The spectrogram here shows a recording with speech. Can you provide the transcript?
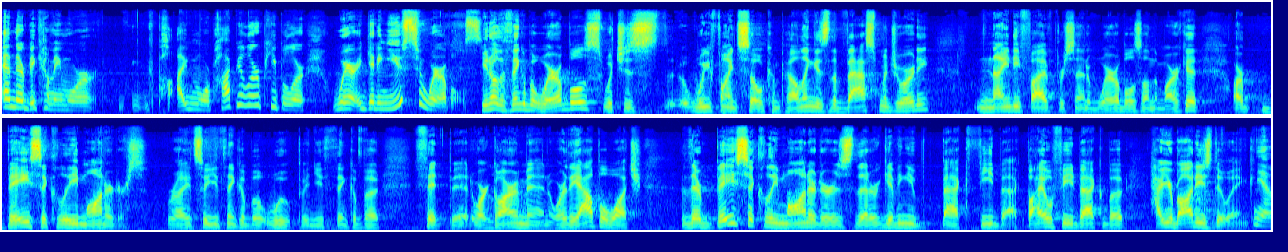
And they're becoming more more popular. People are wear, getting used to wearables. You know, the thing about wearables, which is we find so compelling, is the vast majority, 95% of wearables on the market, are basically monitors, right? So you think about Whoop and you think about Fitbit or Garmin or the Apple Watch. They're basically monitors that are giving you back feedback, biofeedback about how your body's doing, yeah.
